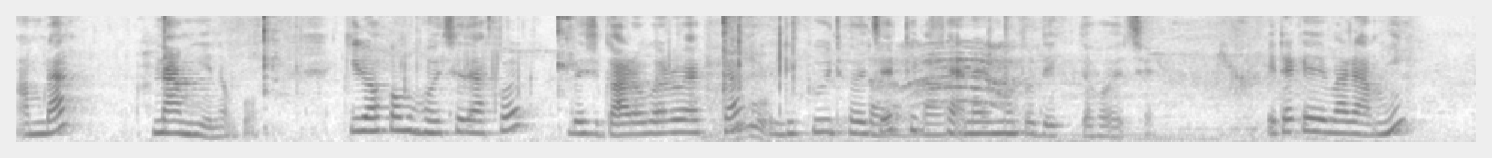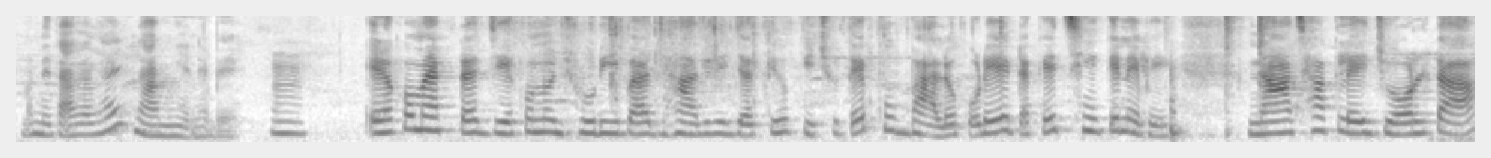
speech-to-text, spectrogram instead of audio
আমরা নামিয়ে নেব। কীরকম হয়েছে দেখো বেশ গাঢ় গাঢ় একটা লিকুইড হয়েছে ঠিক ফ্যানের মতো দেখতে হয়েছে। এটাকে এবার আমি মানে দাদাভাই নামিয়ে নেবে। হুম। এরকম একটা যে কোনো ঝুড়ি বা ঝাঁঝরি জাতীয় কিছুতে খুব ভালো করে এটাকে ছেঁকে নেবে। না ছাঁকলে জলটা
